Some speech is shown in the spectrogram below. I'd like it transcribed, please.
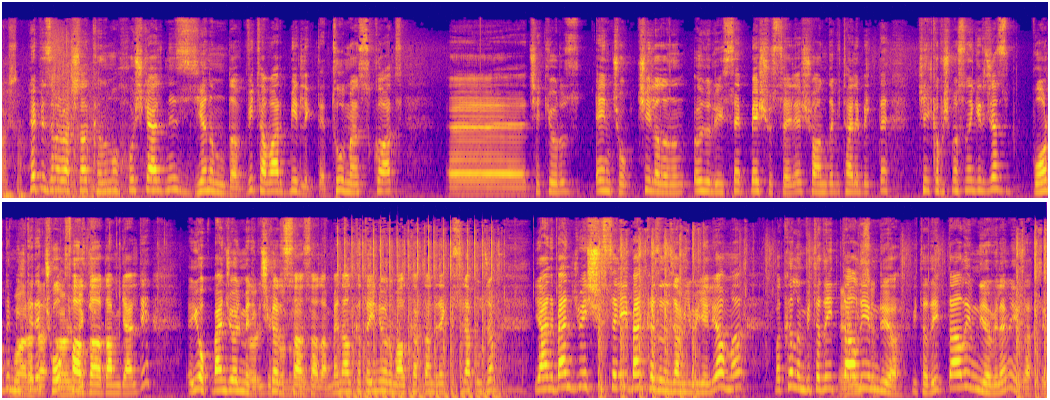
Başla. Hepinize merhaba arkadaşlar kanalıma hoş geldiniz. Yanımda Vita var birlikte Two Man Squad eee, çekiyoruz. En çok kill alanın ödülü ise 500 TL. Şu anda Vita ile birlikte kill kapışmasına gireceğiz. Bu arada Milte'de çok öldük. fazla adam geldi. E, yok bence ölmedik. Öldük Çıkarız sağ öldük. sağlam. Ben alt kata iniyorum. Alt kattan direkt bir silah bulacağım. Yani bence 500 TL'yi ben kazanacağım gibi geliyor ama bakalım Vita'da iddialıyım misin? diyor. Vita'da iddialıyım diyor bilemeyiz artık.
